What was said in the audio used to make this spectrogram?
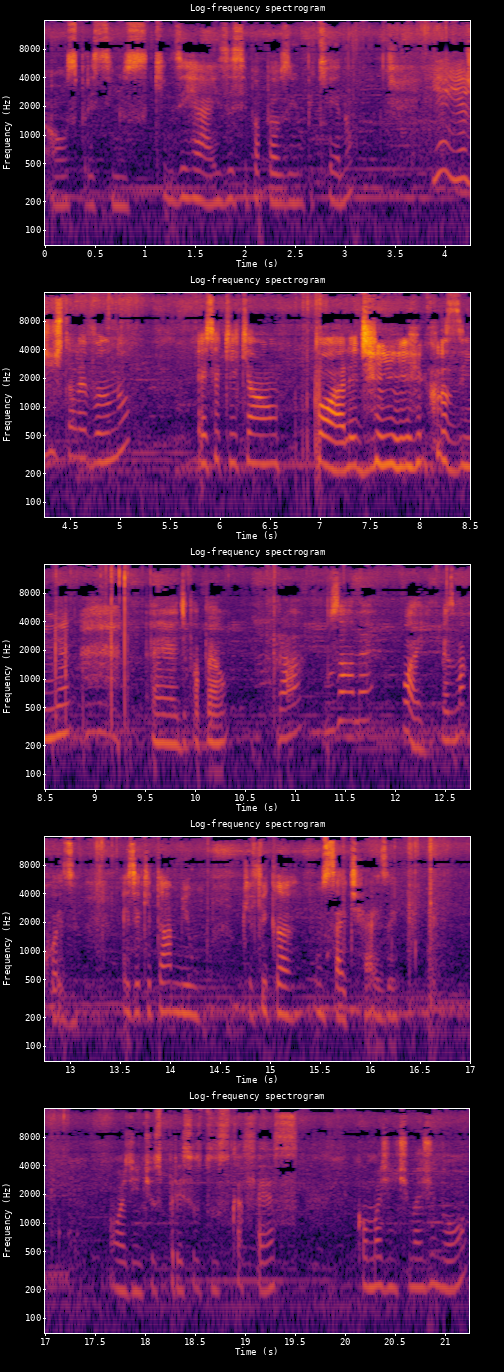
Ó, os precinhos, 15 reais esse papelzinho pequeno. E aí a gente tá levando esse aqui que é uma toalha de cozinha é, de papel pra usar, né? Uai, mesma coisa. Esse aqui tá a mil, que fica uns 7 reais aí. Ó, gente, os preços dos cafés como a gente imaginou,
